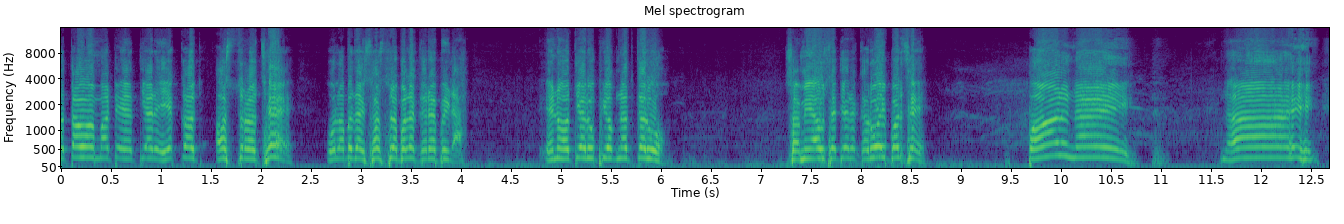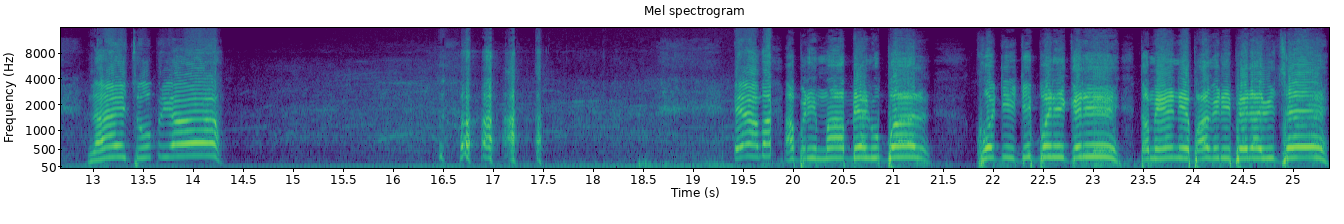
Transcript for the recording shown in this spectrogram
બતાવવા માટે અત્યારે એક જ અસ્ત્ર છે. ઓલા બધા શસ્ત્ર ભલે ઘરે પીડા. એનો અત્યારે ઉપયોગ નથી કરવો. સમય આવશે ત્યારે કરવો પડશે. પણ નહીં. નહીં. નહીં, ચૂપ રહ્યો. એ આપણી મા બેન ઉપર ખોટી ટિપ્પણી કરી. તમે એને પાઘડી પહેરાવી છે.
